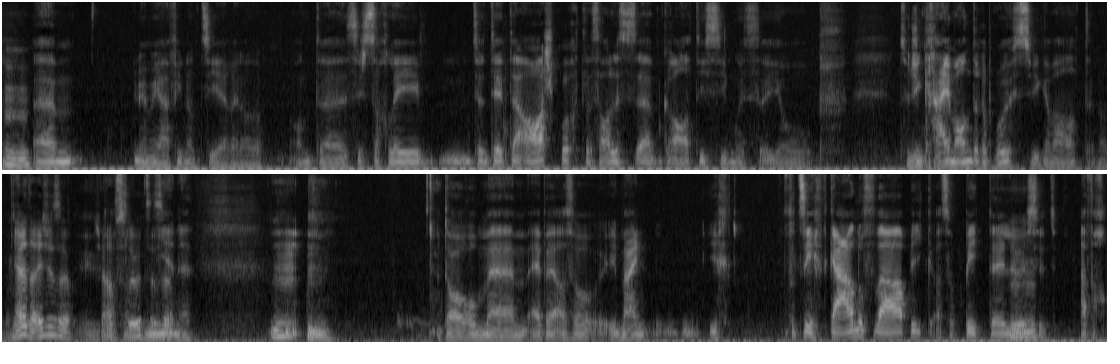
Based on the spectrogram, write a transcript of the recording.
Mhm. ähm, müssen wir ja auch finanzieren. Oder? Und äh, es ist so ein bisschen der Anspruch, dass alles ähm, gratis sein muss, äh, ja, pff, sonst in keinem anderen Berufszweig erwarten. Oder? Ja, das ist ja so. Das ist absolut so. nie. Darum ähm, eben, also ich meine, ich verzichte gerne auf Werbung, also bitte Mhm. löset einfach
